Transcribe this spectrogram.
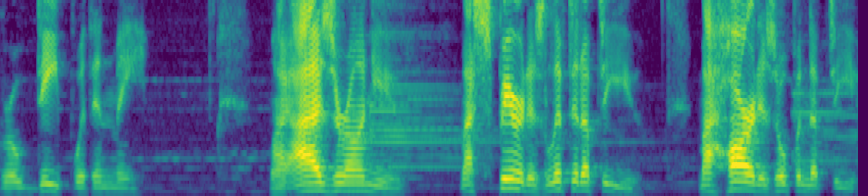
grow deep within me. My eyes are on you. My spirit is lifted up to you. My heart is opened up to you.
